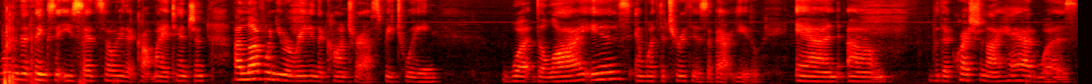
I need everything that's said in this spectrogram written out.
One of the things that you said, Sylvia, that caught my attention, I love when you were reading the contrast between what the lie is and what the truth is about you. And um, the question I had was,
